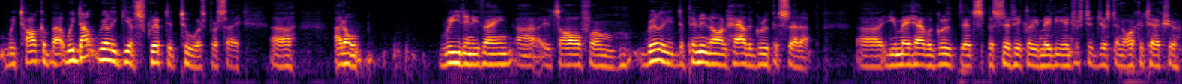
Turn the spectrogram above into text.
We talk about. We don't really give scripted tours per se. Uh, I don't read anything. Uh, it's all from really depending on how the group is set up. Uh, you may have a group that's specifically maybe interested just in architecture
